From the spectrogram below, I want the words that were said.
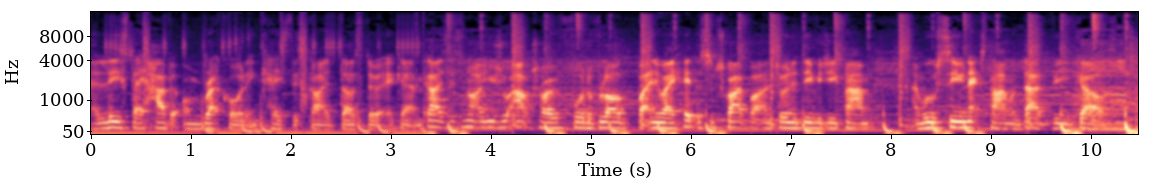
at least they have it on record in case this guy does do it again. Guys, it's not our usual outro for the vlog, but anyway, hit the subscribe button, join the DVG fam, and we'll see you next time on Dad v Girls.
